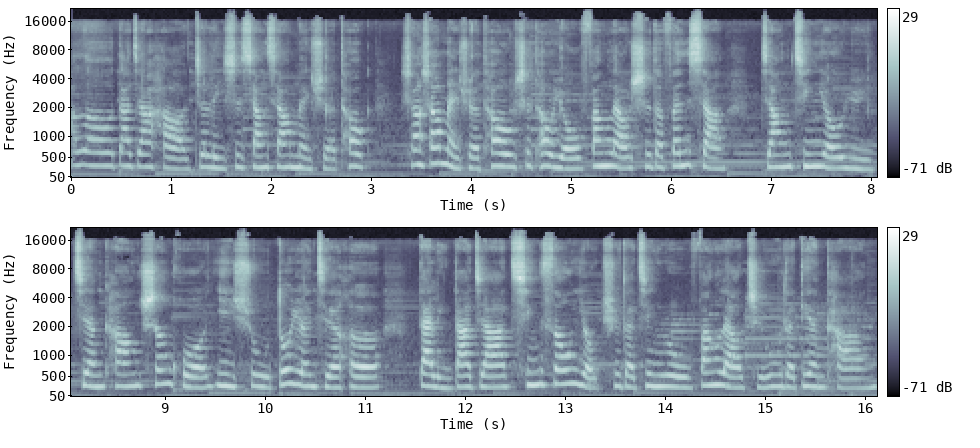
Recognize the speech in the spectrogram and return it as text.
Hello，大家好，这里是香香美学 Talk。香香美学透是透由芳疗师的分享，将精油与健康、生活、艺术多元结合，带领大家轻松有趣的进入芳疗植物的殿堂。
